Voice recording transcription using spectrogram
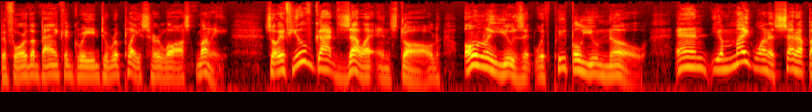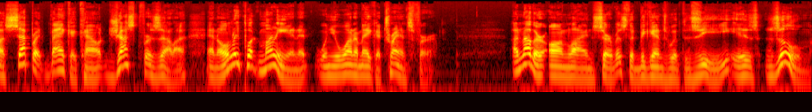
before the bank agreed to replace her lost money. So if you've got Zelle installed, only use it with people you know. And you might want to set up a separate bank account just for Zelle and only put money in it when you want to make a transfer. Another online service that begins with Z is Zoom,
